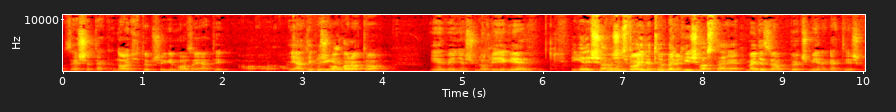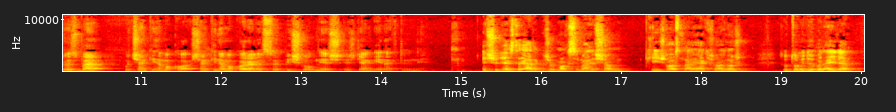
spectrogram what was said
az esetek nagy többségében az a játék, a, a játékos vége. akarata érvényesül a végén. Igen, és sajnos egyre többen ki is használják. Megy ez a pöcsméregetés közben, hogy senki nem akar, senki nem akar először pislogni és, és gyengének tűnni. És ugye ezt a játékosok maximálisan ki is használják sajnos. Az utóbbi időben egyre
